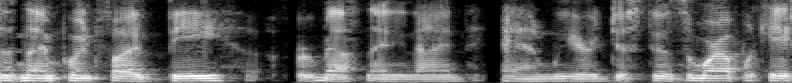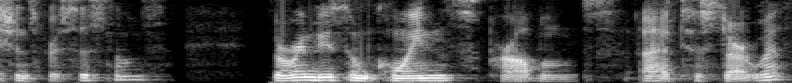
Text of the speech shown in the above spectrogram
is 9.5b for Math 99, and we are just doing some more applications for systems. So we're going to do some coins problems uh, to start with.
